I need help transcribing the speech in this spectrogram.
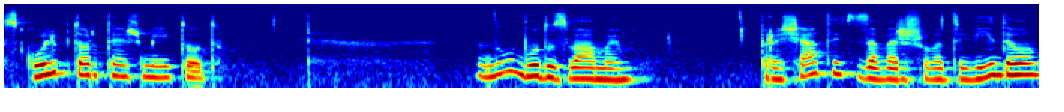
Скульптор теж мій тут. Ну, буду з вами прощатись, завершувати відео.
